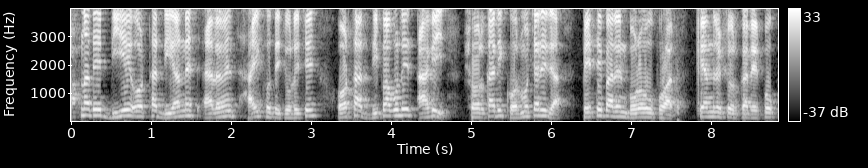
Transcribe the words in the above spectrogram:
আপনাদের ডিএ অর্থাৎ ডিআরএস অ্যালাওয়েন্স হাইক হতে চলেছে। অর্থাৎ দীপাবলির আগেই সরকারি কর্মচারীরা পেতে পারেন বড় উপহার কেন্দ্র সরকারের পক্ষ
